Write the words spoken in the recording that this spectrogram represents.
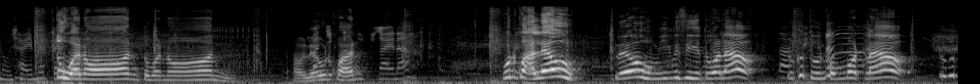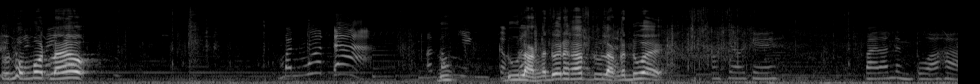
หนูใช้ไม่เป็นตัวนอนตัวนอน เอาเร็วคุณขวัญมันจะยังไงนะคุณขวัญเร็วเร็วผมยิงไปสี่ตัวแล้ว ลูกกระสุนผมหมดแล้ว ลูกกระสุนผมหมดแล้ว มันมืดอะมันดูต้องยิงกับดูหลังกันด้วยนะครับ ดูหลังกันด้วยโอเคโอเคไปแล้วหนึ่งตัวค่ะ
